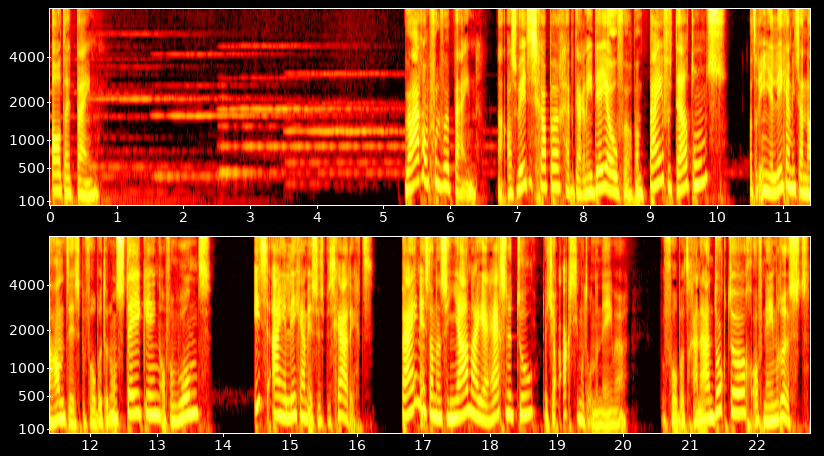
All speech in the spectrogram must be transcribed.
altijd pijn? Waarom voelen we pijn? Nou, als wetenschapper heb ik daar een idee over, want pijn vertelt ons dat er in je lichaam iets aan de hand is, bijvoorbeeld een ontsteking of een wond. Iets aan je lichaam is dus beschadigd. Pijn is dan een signaal naar je hersenen toe dat je actie moet ondernemen. Bijvoorbeeld ga naar een dokter of neem rust.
